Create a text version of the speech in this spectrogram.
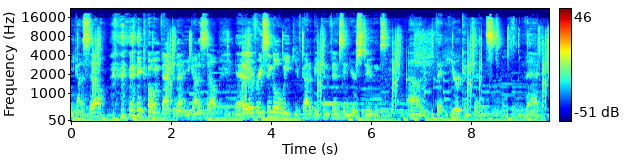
you got to sell. Going back to that, you got to sell. Every single week, you've got to be convincing your students um, that you're convinced that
